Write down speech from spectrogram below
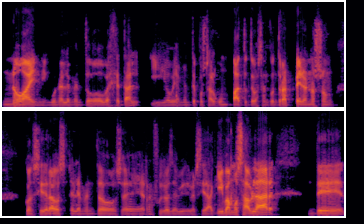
no hay ningún elemento vegetal y obviamente pues algún pato te vas a encontrar, pero no son considerados elementos eh, refugios de biodiversidad. Aquí vamos a hablar de,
